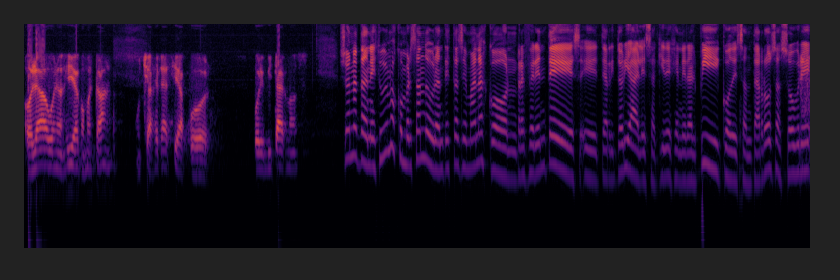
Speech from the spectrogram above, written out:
Hola, buenos días, ¿cómo están? Muchas gracias por, por invitarnos. Jonathan, estuvimos conversando durante estas semanas con referentes eh, territoriales aquí de General Pico, de Santa Rosa, sobre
